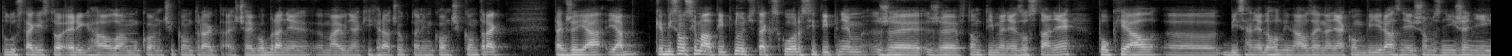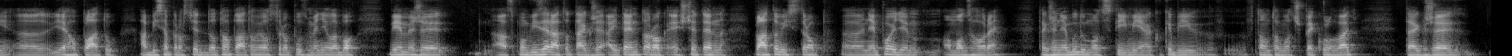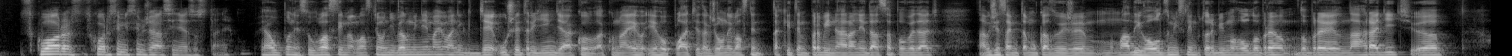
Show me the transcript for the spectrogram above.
plus takisto Erik Haula mu končí kontrakt a ešte aj v obrane majú nejakých hráčov, ktorým končí kontrakt. Takže ja, ja, keby som si mal typnúť, tak skôr si typnem, že, že v tom týme nezostane, pokiaľ e, by sa nedohodli naozaj na nejakom výraznejšom znížení e, jeho platu. Aby sa proste do toho platového stropu zmenil, lebo vieme, že aspoň vyzerá to tak, že aj tento rok ešte ten platový strop e, nepôjde o moc hore, takže nebudú môcť týmy ako keby v tomto moc špekulovať. Takže skôr, skôr si myslím, že asi nezostane. Ja úplne súhlasím a vlastne oni veľmi nemajú ani kde ušetriť inde ako, ako na jeho, jeho plate, takže on je vlastne taký ten prvý nárane, dá sa povedať. Navyše sa im tam ukazuje, že mladý Holc, myslím, ktorý by mohol dobre, dobre nahradiť e,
